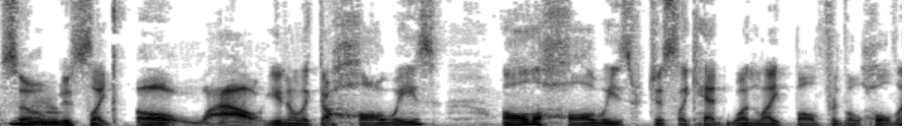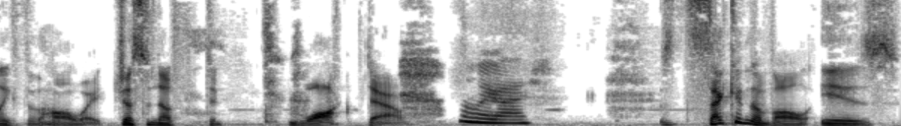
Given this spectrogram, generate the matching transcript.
So Wow. it's like, oh wow, you know, like the hallways, all the hallways just like had one light bulb for the whole length of the hallway, just enough to walk down. oh my gosh. Second of all, is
